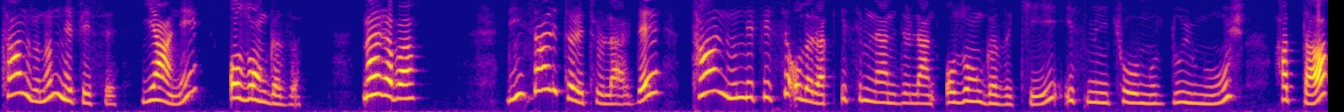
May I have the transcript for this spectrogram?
Tanrı'nın nefesi yani ozon gazı. Merhaba. Dinsel literatürlerde Tanrı'nın nefesi olarak isimlendirilen ozon gazı ki ismini çoğumuz duymuş hatta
